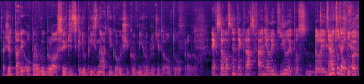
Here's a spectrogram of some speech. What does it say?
Takže tady opravdu bylo asi vždycky dobrý znát někoho šikovného, kdo ti to auto opravil. Jak se vlastně tenkrát scháněly díly? To byly mototechně. obchod...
